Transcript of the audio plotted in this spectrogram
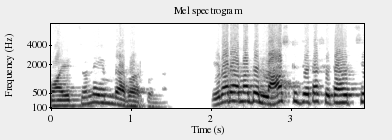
ময়ের জন্য এম ব্যবহার করলাম। এবারে আমাদের লাস্ট যেটা, সেটা হচ্ছে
